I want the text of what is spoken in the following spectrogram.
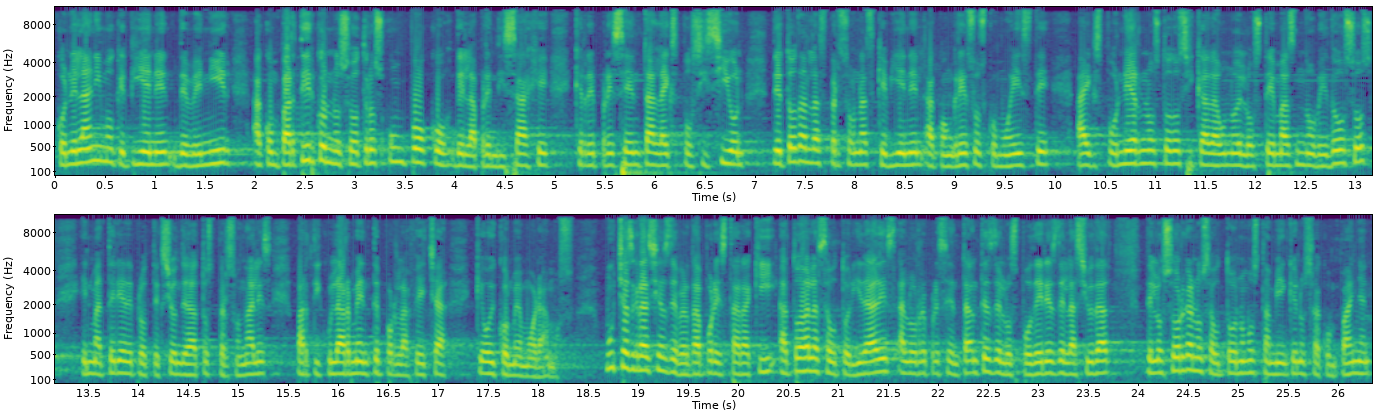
con el ánimo que tienen de venir a compartir con nosotros un poco del aprendizaje que representa la exposición de todas las personas que vienen a congresos como este a exponernos todos y cada uno de los temas novedosos en materia de protección de datos personales, particularmente por la fecha que hoy conmemoramos. Muchas gracias de verdad por estar aquí, a todas las autoridades, a los representantes de los poderes de la ciudad, de los órganos autónomos también que nos acompañan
